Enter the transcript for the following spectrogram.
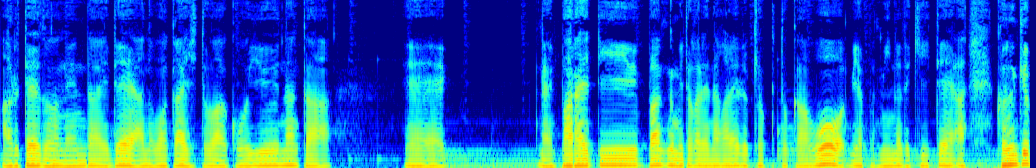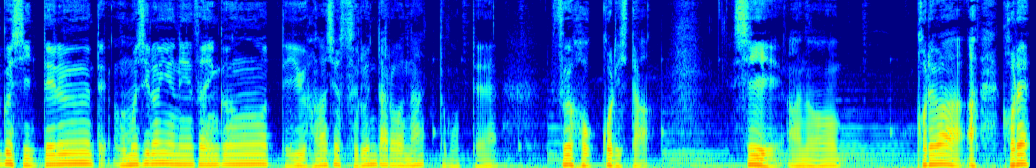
ある程度の年代で、あの、若い人は、こういうなんか、えー、バラエティ番組とかで流れる曲とかをやっぱみんなで聞いて、あ、この曲知ってるって、面白いよね、サイン君っていう話をするんだろうなと思って、すごいほっこりした。し、あの、これは、あ、これ、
